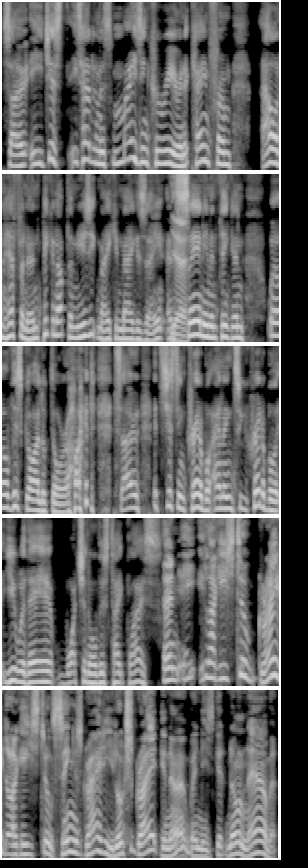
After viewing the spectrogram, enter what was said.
So he just he's had an amazing career, and it came from. Alan Heffernan picking up the music making magazine and Yeah. seeing him and thinking, well, this guy looked all right. So it's just incredible. And it's incredible that you were there watching all this take place. And he, like he's still great. Like he still sings great. He looks great, you know, when he's getting on now. But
